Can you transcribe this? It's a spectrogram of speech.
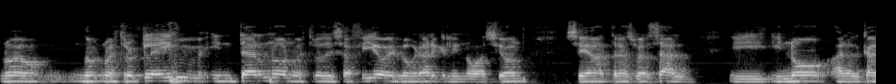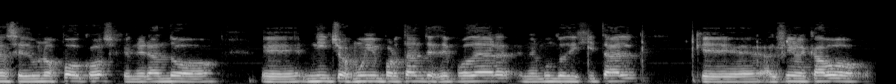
nuestro claim interno, nuestro desafío es lograr que la innovación sea transversal y, no al alcance de unos pocos, generando eh, nichos muy importantes de poder en el mundo digital que al fin y al cabo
